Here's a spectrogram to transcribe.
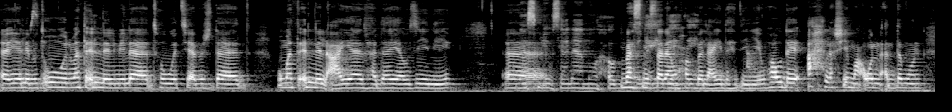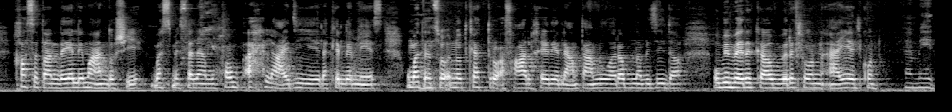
آه، يلي بتقول ما تقل الميلاد هو تياب جداد وما تقل الاعياد هدايا وزينة. بسمة وسلام وحب بسمة وسلام وحب العيد هدية وهودي أحلى شيء معقول نقدمهم خاصة ليلي ما عنده شيء بسمة سلام وحب أحلى عيدية لكل الناس. وما تنسوا إنه تكتروا أفعال الخير اللي عم تعملوها. ربنا بزيدها وبيباركها وبيبارك لهم عيالكم آمين.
